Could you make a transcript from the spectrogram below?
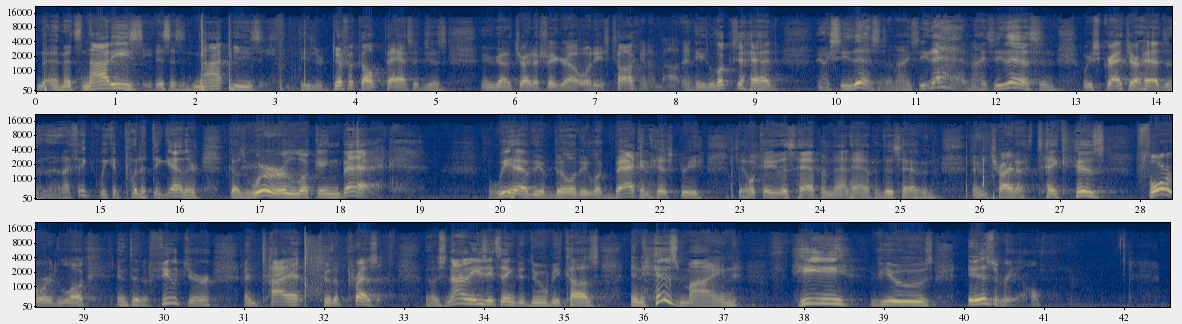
and it's not easy. This is not easy. These are difficult passages, and you've got to try to figure out what he's talking about. And he looks ahead and I see this, and I see that, and I see this, and we scratch our heads, and I think we can put it together because we're looking back. We have the ability to look back in history, say, okay, this happened, that happened, this happened, and try to take his forward look into the future and tie it to the present. Now, it's not an easy thing to do because in his mind, he views Israel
